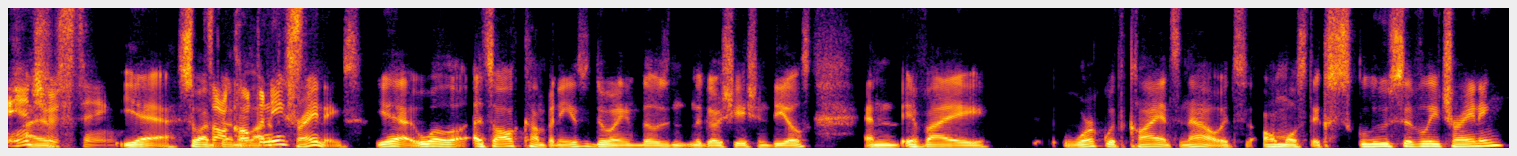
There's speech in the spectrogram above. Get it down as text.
Interesting. I've, yeah. So it's I've done companies? a lot of trainings. Yeah. Well, it's all companies doing those negotiation deals. And if I work with clients now, it's almost exclusively training.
